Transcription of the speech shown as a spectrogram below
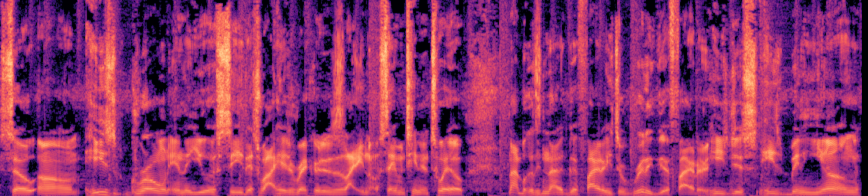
so um, he's grown in the UFC. That's why his record is like you know 17 and 12. Not because he's not a good fighter. He's a really good fighter. He's just he's been young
